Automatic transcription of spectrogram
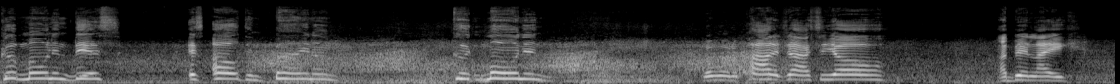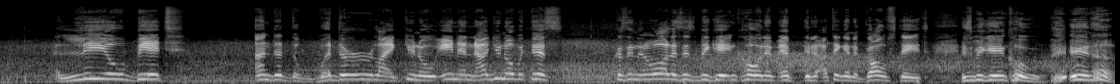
good morning. This is Alden Bynum. Good morning. I want to apologize to y'all. I've been like a little bit under the weather, like, you know, in and out. You know, with this, because in New Orleans it's been getting cold, and, and I think in the Gulf states it's been getting cold, and hot,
